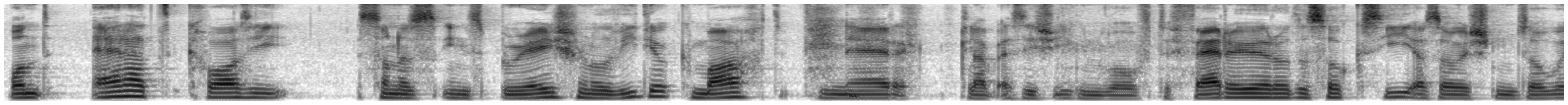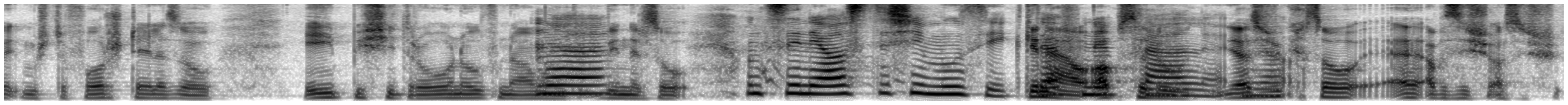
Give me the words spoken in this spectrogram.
Und er hat quasi so ein inspirational Video gemacht, wie er, ich glaube, es ist irgendwo auf der Färöer oder so gewesen, also ist so, musst du dir vorstellen, so epische Drohnenaufnahmen, Ja. und wie er so Und cineastische Musik. Genau, absolut. fehlen. Ja, es ist wirklich so, äh, aber es ist, also es ist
